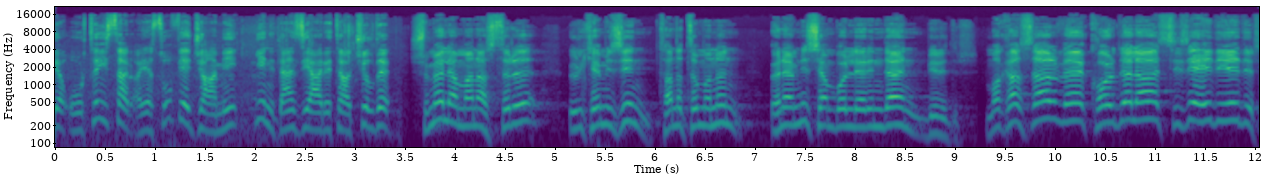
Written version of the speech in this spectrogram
ve Ortahisar Ayasofya Camii yeniden ziyarete açıldı. Sümela Manastırı ülkemizin tanıtımının önemli sembollerinden biridir. Makaslar ve kordela size hediyedir.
